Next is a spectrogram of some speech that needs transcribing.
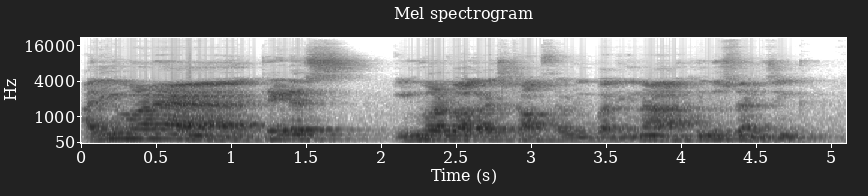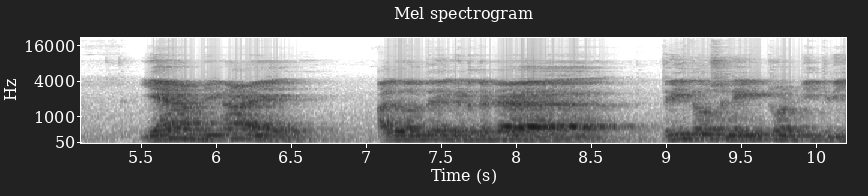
அதிகமான ட்ரேடர்ஸ் இன்வால்வ் ஆகிற ஸ்டாக்ஸ் அப்படின்னு பார்த்தீங்கன்னா ஹிந்துஸ்தான் ஜிங்க் ஏன் அப்படின்னா அது வந்து கிட்டத்தட்ட three thousand eight twenty three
